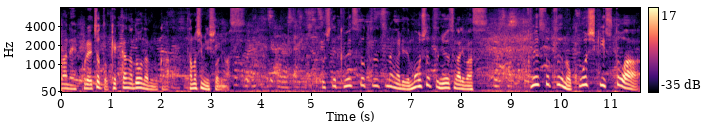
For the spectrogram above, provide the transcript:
まあねこれちょっと結果がどうなるのか楽しみにしております。そして Quest 2つながりでもう一つニュースがあります。 Quest 2の公式ストアっ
